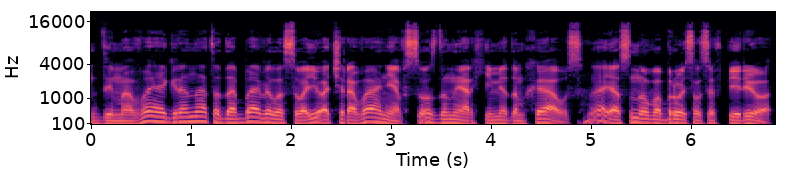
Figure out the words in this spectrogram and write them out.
Дымовая граната добавила свое очарование в созданный Архимедом хаос, а я снова бросился вперед.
